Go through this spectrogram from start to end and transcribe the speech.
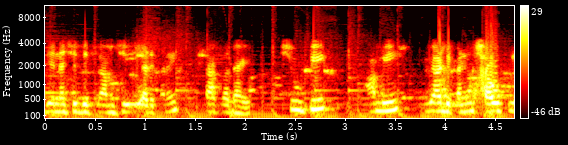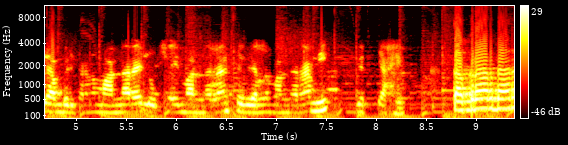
देण्याची देखील आमची या ठिकाणी ताकद आहे. शेवटी आम्ही या ठिकाणी शाहू फुले आंबेडकरांना मानणार आहे लोकशाही मानणार आहे आणि संविधानाला मानणारा आम्ही व्यक्ती आहे. तक्रारदार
